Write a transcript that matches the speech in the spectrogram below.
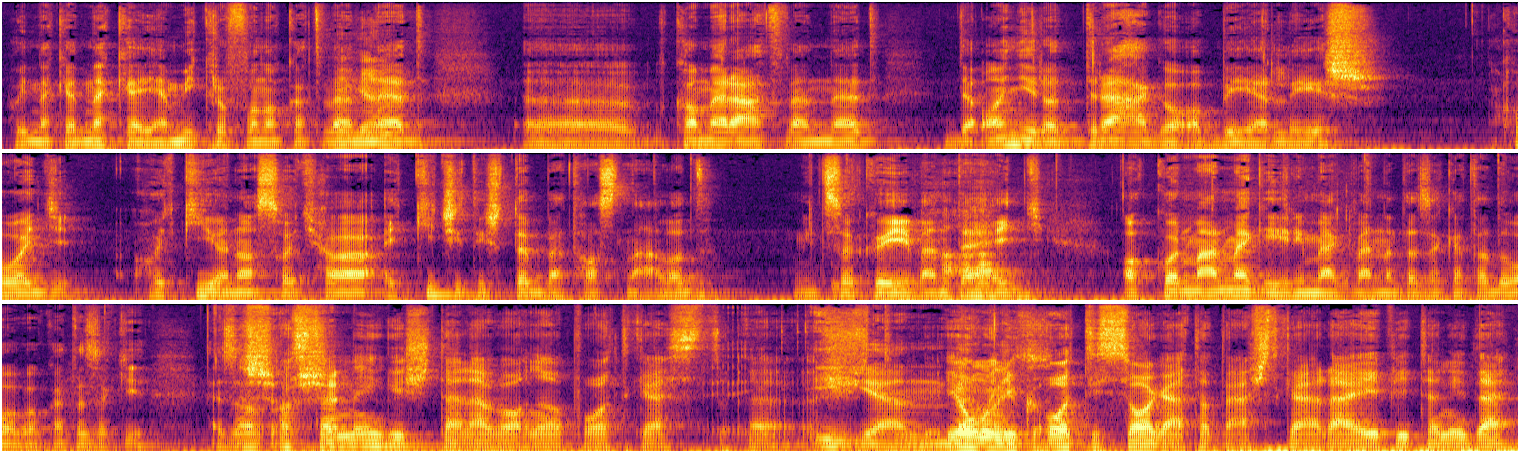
hogy neked ne kelljen mikrofonokat venned, Igen. kamerát venned, de annyira drága a bérlés, hogy, hogy kijön az, hogyha egy kicsit is többet használod, mint szökő évente Aha. egy, akkor már megéri megvenned ezeket a dolgokat. Ezek, ez a, a aztán se... mégis tele van a podcast. Igen. Jó, mondjuk hogy... ott is szolgáltatást kell ráépíteni, de...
